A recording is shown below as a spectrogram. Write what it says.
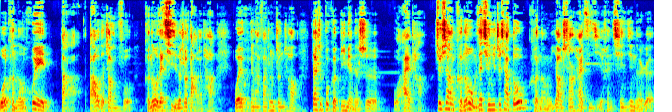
我可能会打打我的丈夫，可能我在气急的时候打了他，我也会跟他发生争吵，但是不可避免的是，我爱他。就像可能我们在情急之下都可能要伤害自己很亲近的人，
